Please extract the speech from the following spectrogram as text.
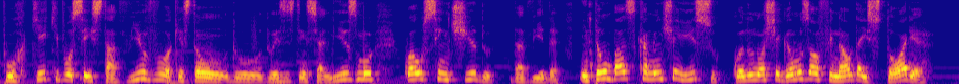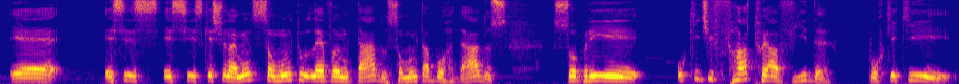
por que, que você está vivo, a questão do, do existencialismo, qual o sentido da vida. Então, basicamente é isso. Quando nós chegamos ao final da história, é, esses, esses questionamentos são muito levantados, são muito abordados sobre o que de fato é a vida, por que, que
